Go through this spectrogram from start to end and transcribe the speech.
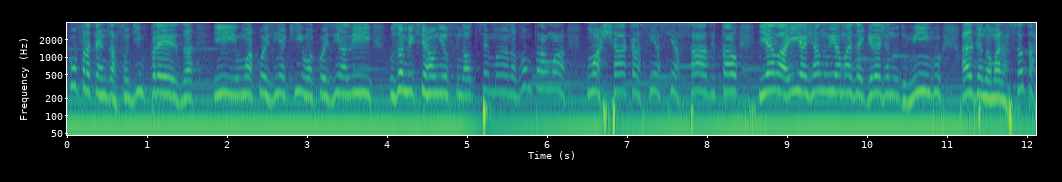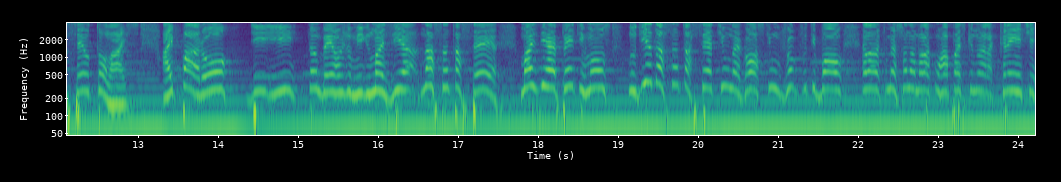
confraternização de empresa, e uma coisinha aqui, uma coisinha ali. Os amigos se reuniam no final de semana, vamos para uma, uma chácara assim, assim, assado e tal. E ela ia, já não ia mais à igreja no domingo. Aí ela dizia: Não, mas na Santa Ceia eu tô lá. Aí parou parou de ir também aos domingos, mas ia na Santa Ceia. Mas de repente, irmãos, no dia da Santa Ceia tinha um negócio, tinha um jogo de futebol. Ela começou a namorar com um rapaz que não era crente.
